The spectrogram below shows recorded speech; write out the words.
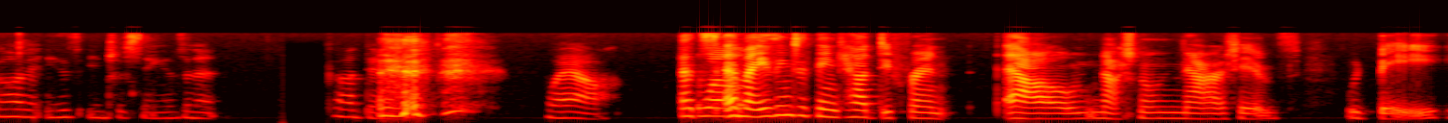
God, it is interesting, isn't it? God damn. wow. It's well, amazing to think how different our national narrative would be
